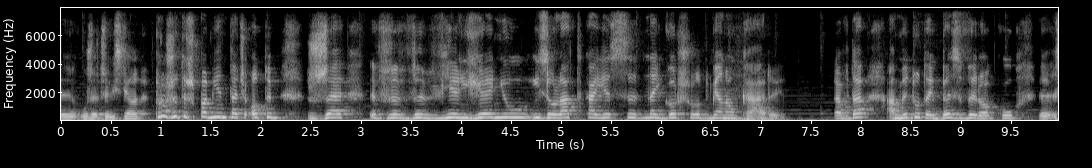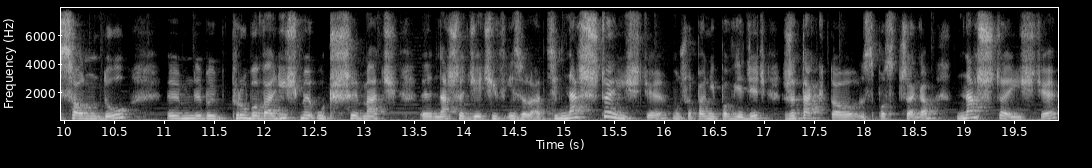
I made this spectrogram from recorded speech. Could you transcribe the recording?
y, urzeczywistnione. Proszę też pamiętać o tym, że w, w więzieniu izolatka jest najgorszą odmianą kary prawda? A my tutaj bez wyroku y, sądu próbowaliśmy utrzymać y, nasze dzieci w izolacji. Na szczęście, muszę pani powiedzieć, że tak to spostrzegam, na szczęście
